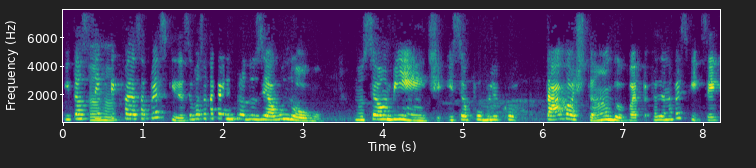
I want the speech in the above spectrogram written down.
Então você uhum. tem que fazer essa pesquisa. Se você está querendo introduzir algo novo no seu ambiente e seu público tá gostando, vai fazendo a pesquisa. Você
